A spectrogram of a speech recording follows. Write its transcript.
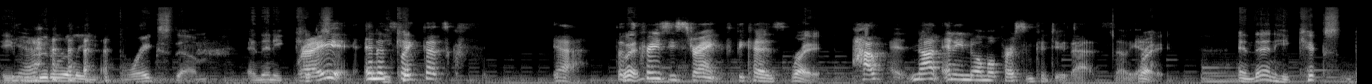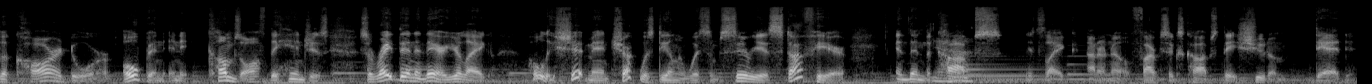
He Yeah. literally breaks them, and then he kicks, right? And it's like kicked- that's cr- yeah, that's crazy strength because right, how not any normal person could do that. So yeah. right. And then he kicks the car door open and it comes off the hinges. So right then and there, you're like, holy shit, man, Chuck was dealing with some serious stuff here. And then the Yeah. cops, it's like, I don't know, five or six cops, they shoot him dead,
